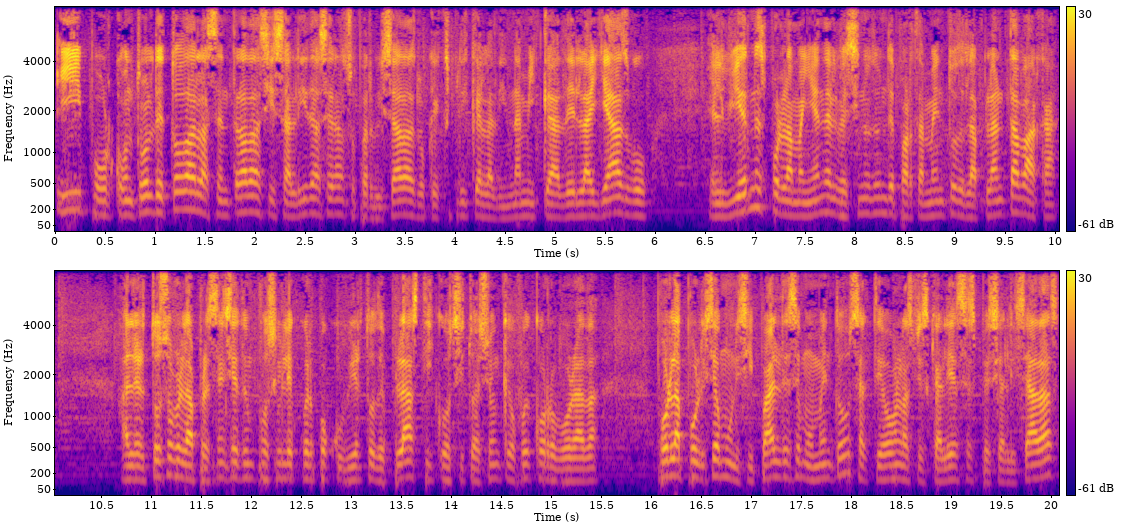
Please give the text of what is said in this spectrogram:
y por control de todas las entradas y salidas eran supervisadas, lo que explica la dinámica del hallazgo. El viernes por la mañana el vecino de un departamento de la planta baja alertó sobre la presencia de un posible cuerpo cubierto de plástico, situación que fue corroborada por la Policía Municipal. De ese momento se activaron las fiscalías especializadas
